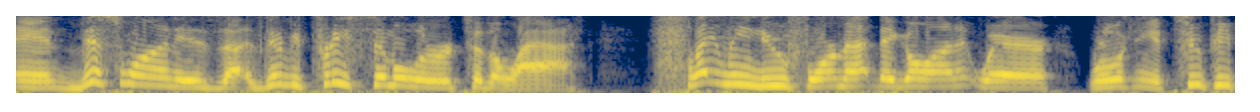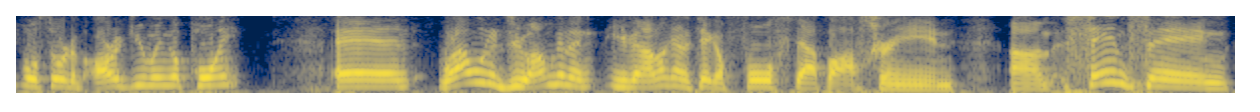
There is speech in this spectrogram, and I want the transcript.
and this one is uh, is going to be pretty similar to the last. Slightly new format they go on it, where we're looking at two people sort of arguing a point. And what I want to do, I'm going to even, I'm not going to take a full step off screen. Um, same thing.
